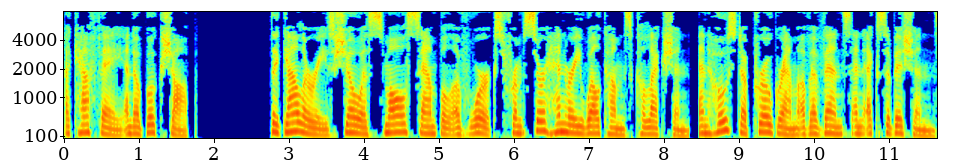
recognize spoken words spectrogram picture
a café and a bookshop. The galleries show a small sample of works from Sir Henry Wellcome's collection, and host a program of events and exhibitions.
